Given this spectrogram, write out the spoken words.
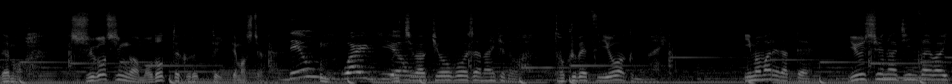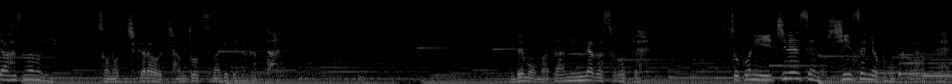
でも守護神が戻ってくるって言ってましたよね。Deus う.ちは強豪じゃないけど特別弱くもない。今までだって優秀な人材はいたはずなのにその力をちゃんとつなげてなかった。でもまたみんなが揃ってそこに1年生の新戦力も加わって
